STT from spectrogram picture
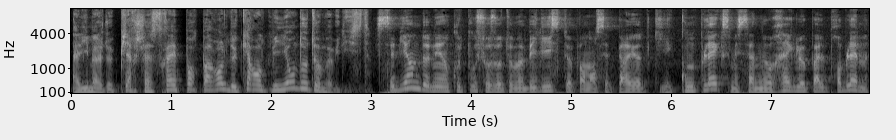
à l'image de Pierre Chasseret, porte-parole de 40 millions d'automobilistes. C'est bien de donner un coup de pouce aux automobilistes pendant cette période qui est complexe, mais ça ne règle pas le problème.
